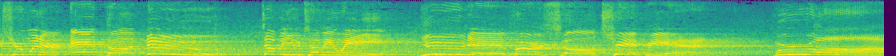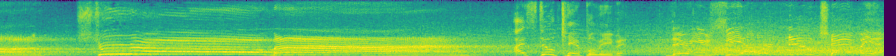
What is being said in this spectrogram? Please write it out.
Is your winner and the new WWE Universal Champion, Braun Strowman! I still can't believe it. There you see our new champion.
